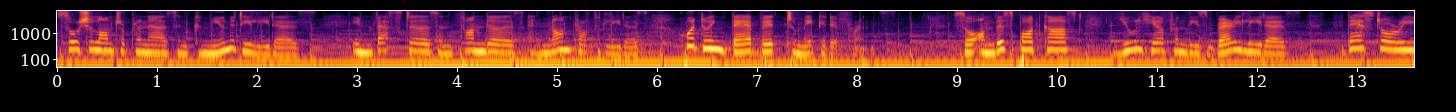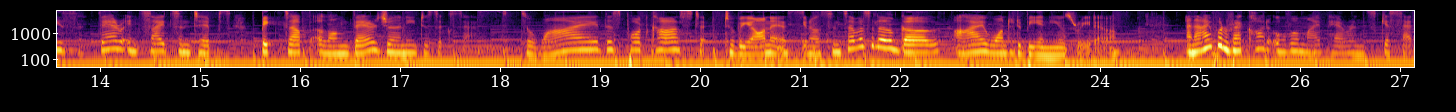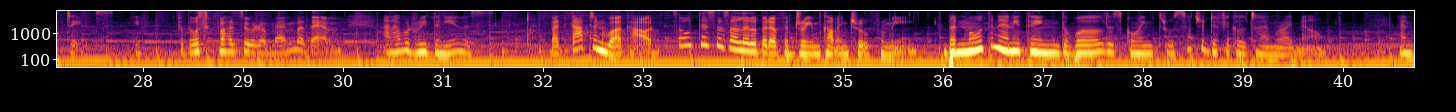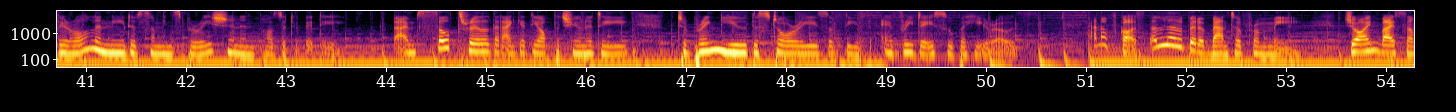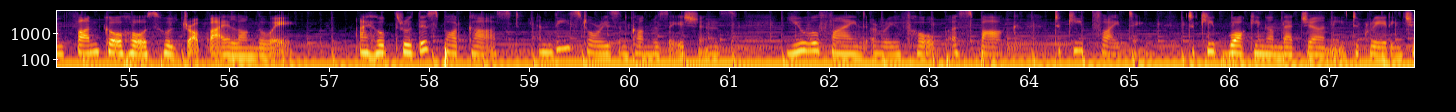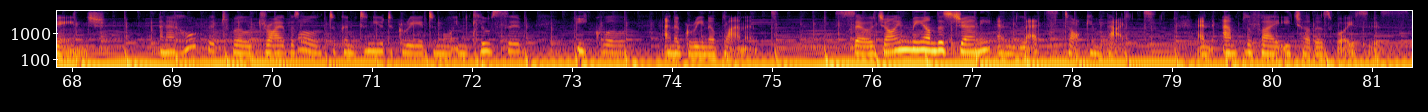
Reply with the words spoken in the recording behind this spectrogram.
social entrepreneurs and community leaders, investors and funders, and nonprofit leaders who are doing their bit to make a difference. So, on this podcast, you'll hear from these very leaders their stories, their insights and tips picked up along their journey to success. So, why this podcast? To be honest, you know, since I was a little girl, I wanted to be a newsreader. And I would record over my parents' cassette tapes, if for those of us who remember them, and I would read the news. But that didn't work out, so this is a little bit of a dream coming true for me. But more than anything, the world is going through such a difficult time right now and we're all in need of some inspiration and positivity. I'm so thrilled that I get the opportunity to bring you the stories of these everyday superheroes. And of course, a little bit of banter from me, joined by some fun co hosts who'll drop by along the way. I hope through this podcast and these stories and conversations, you will find a ray of hope, a spark to keep fighting, to keep walking on that journey to creating change and I hope it will drive us all to continue to create a more inclusive, equal, and a greener planet. So join me on this journey and let's talk impact and amplify each other's voices.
